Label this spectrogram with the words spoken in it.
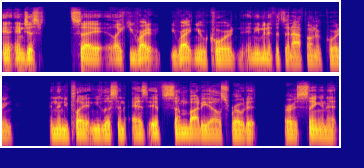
and, and just say, like, you write, you write and you record, and even if it's an iPhone recording, and then you play it and you listen as if somebody else wrote it or is singing it.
